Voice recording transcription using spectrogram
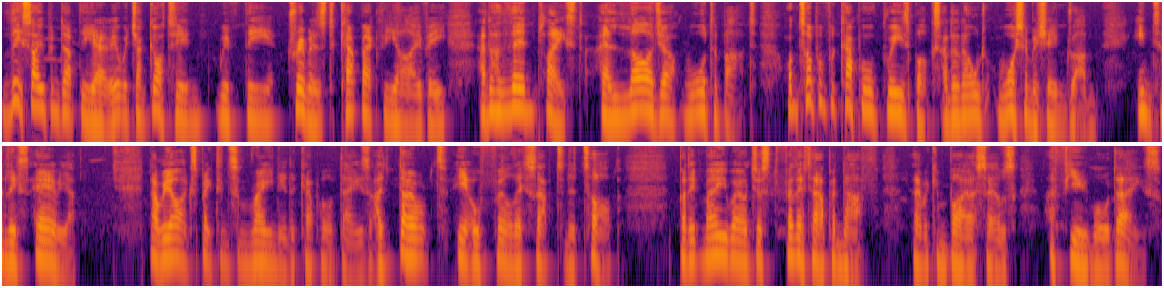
This opened up the area which I got in with the trimmers to cut back the ivy, and I then placed a larger water butt on top of a couple of breeze blocks and an old washing machine drum into this area. Now we are expecting some rain in a couple of days. I doubt it'll fill this up to the top, but it may well just fill it up enough that we can buy ourselves a few more days.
